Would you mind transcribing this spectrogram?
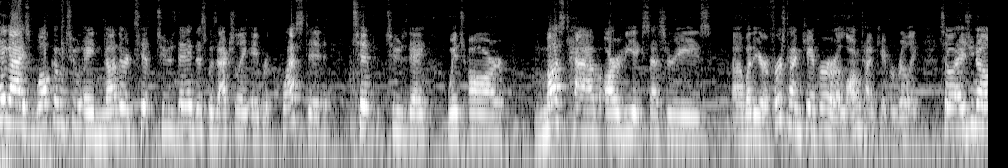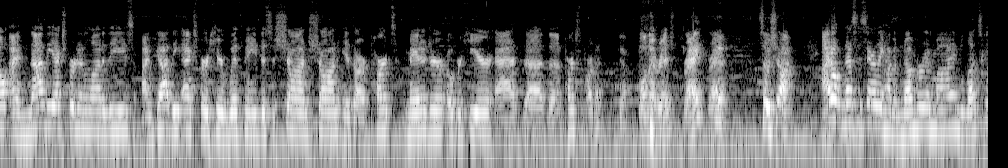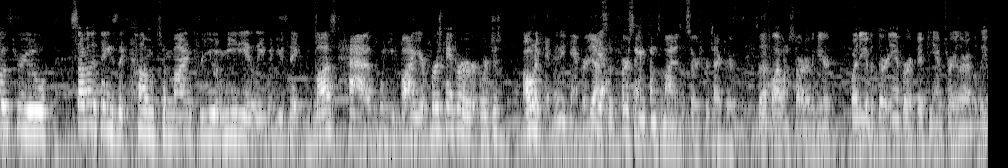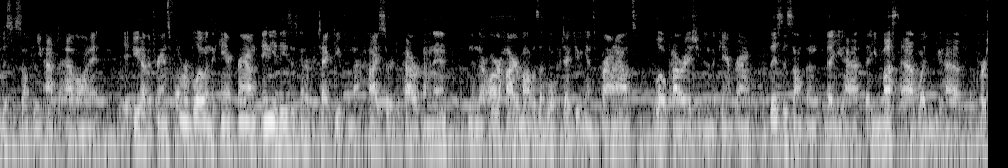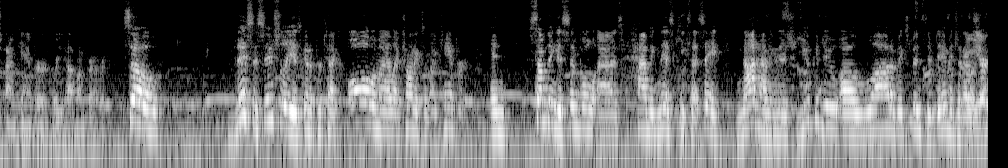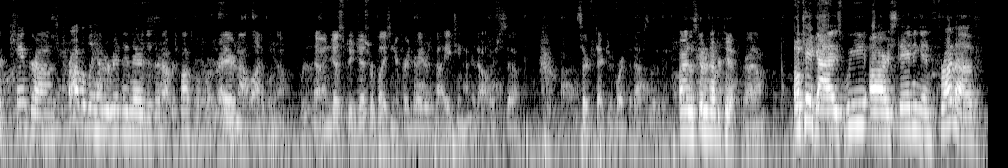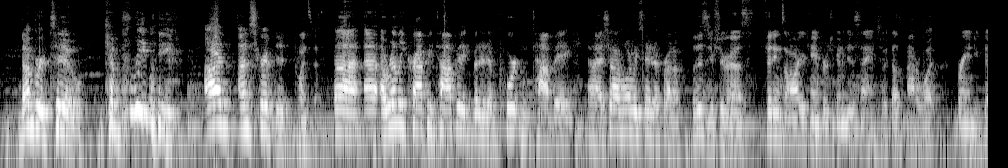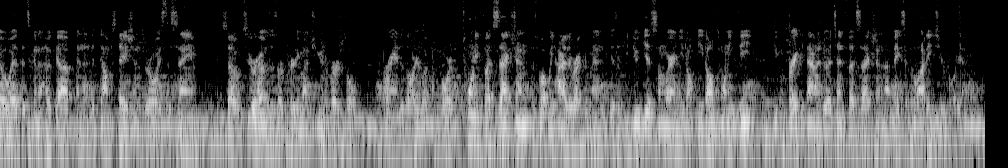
Hey guys, welcome to another Tip Tuesday. This was actually a requested Tip Tuesday, which are must-have RV accessories, uh, whether you're a first-time camper or a long-time camper, really. So as you know, I'm not the expert in a lot of these. I've got the expert here with me. This is Sean. Sean is our parts manager over here at uh, the parts department. Yeah. Walnut Ridge, right? Right. Yeah. So Sean, I don't necessarily have a number in mind. Let's go through some of the things that come to mind for you immediately when you think must haves when you buy your first camper or, or just own a camper. Any camper, yeah. Yeah. So the first thing that comes to mind is a surge protector. So that's why I want to start over here. Whether you have a 30 amp or a 50 amp trailer, I believe this is something you have to have on it. If you have a transformer blow in the campground, any of these is going to protect you from that high surge of power coming in. And then there are higher models that will protect you against brownouts, low power issues in the campground. This is something that you have that you must have whether you have a first time camper or you've one forever. So this essentially is going to protect all of my electronics in my camper. And something as simple as having this keeps that safe. Not having this, you can do a lot of expensive damage. And I'm Oh, yeah. sure campgrounds probably have it written in there that they're not responsible for it, right? They're not liable, no. No, and just just replacing your refrigerator is about eighteen hundred dollars. So, surge protector's worth it, absolutely. All right, let's go to number two. Right on. Okay, guys, we are standing in front of number two, completely un- unscripted. Coincidence. Uh, a, a really crappy topic, but an important topic. Uh, Sean, what are we standing in front of? So this is your sewer hose. Fittings on all your campers are going to be the same, so it doesn't matter what brand you go with, it's going to hook up, and then the dump stations are always the same. So sewer hoses are pretty much universal brand is all you're looking for. 20 foot section is what we highly recommend because if you do get somewhere and you don't need all 20 feet, you can break it down into a 10 foot section and that makes it a lot easier for you.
